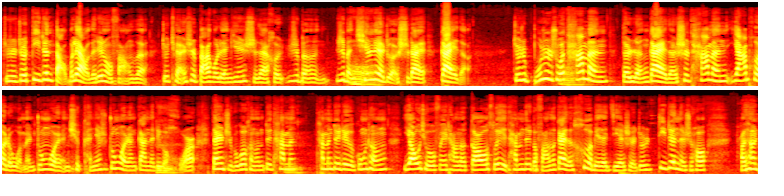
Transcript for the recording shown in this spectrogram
就是就地震倒不了的这种房子，就全是八国联军时代和日本日本侵略者时代盖的，就是不是说他们的人盖的，是他们压迫着我们中国人去，肯定是中国人干的这个活儿，但是只不过可能对他们。他们对这个工程要求非常的高，所以他们的这个房子盖的特别的结实，就是地震的时候，好像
